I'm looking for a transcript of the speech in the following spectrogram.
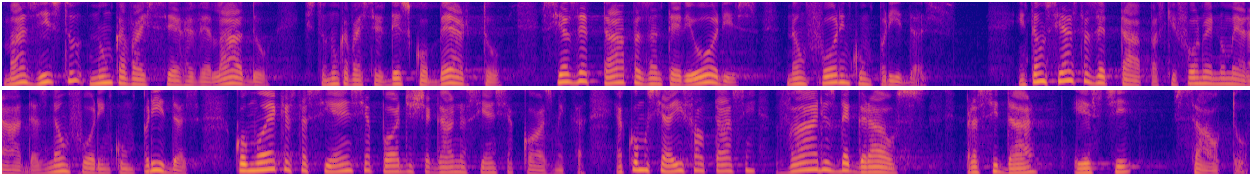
mas isto nunca vai ser revelado, isto nunca vai ser descoberto se as etapas anteriores não forem cumpridas. Então, se estas etapas que foram enumeradas não forem cumpridas, como é que esta ciência pode chegar na ciência cósmica? É como se aí faltassem vários degraus para se dar este salto.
